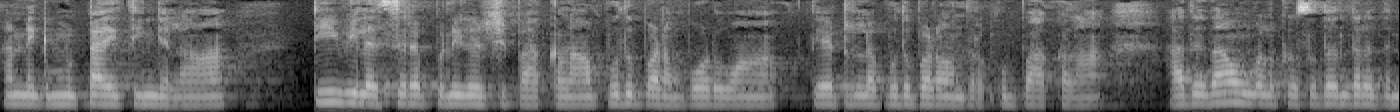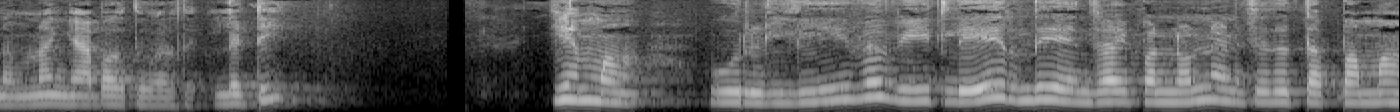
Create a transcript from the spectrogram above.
அன்னைக்கு மிட்டாய் திங்கலாம். டிவியில் சிறப்பு நிகழ்ச்சி பார்க்கலாம் புது படம் போடுவான் தேட்டரில் புது படம் வந்திருக்கும் பார்க்கலாம். அதுதான் உங்களுக்கு சுதந்திர தினம்னா ஞாபகத்துக்கு வருது. இல்லாட்டி? ஏம்மா ஒரு லீவை வீட்டிலே இருந்து என்ஜாய் பண்ணணும்னு நினச்சது தப்பாம்மா?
